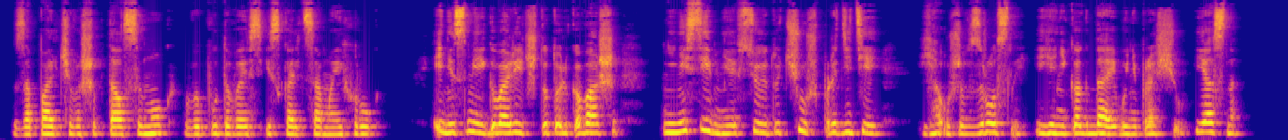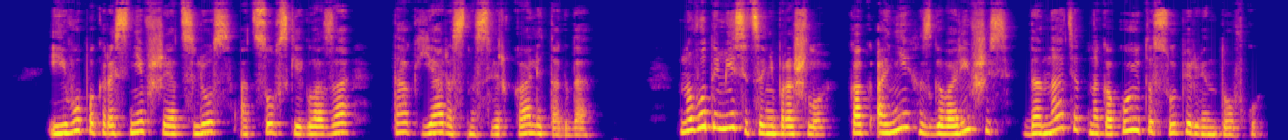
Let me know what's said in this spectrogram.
— запальчиво шептал сынок, выпутываясь из кольца моих рук. «И не смей говорить, что только ваши. Не неси мне всю эту чушь про детей. Я уже взрослый, и я никогда его не прощу, ясно?» И его покрасневшие от слез отцовские глаза — так яростно сверкали тогда. Но вот и месяца не прошло, как они, сговорившись, донатят на какую-то супервинтовку.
